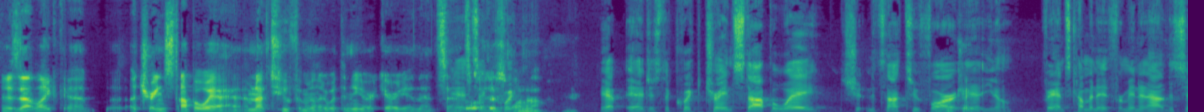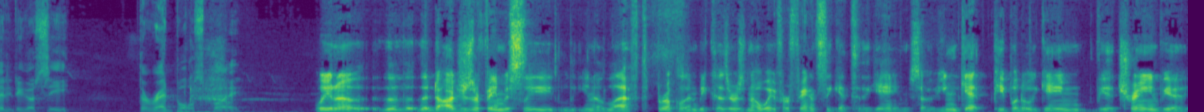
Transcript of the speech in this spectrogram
And is that like a, a train stop away? I, I'm not too familiar with the New York area in that sense. It's Look like quick- Yep, yeah, just a quick train stop away. It's not too far. Okay. uh, you know, fans coming in from in and out of the city to go see the Red Bulls play. Well, you know, the, the, the Dodgers are famously, you know, left Brooklyn because there was no way for fans to get to the game. So if you can get people to a game via train, via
